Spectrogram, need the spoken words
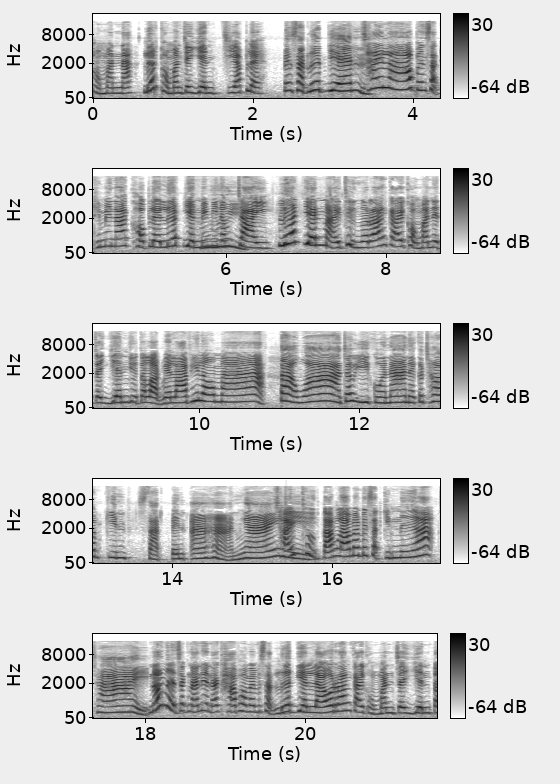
ของมันนะเลือดของมันจะเย็นเจี๊ยบเลยเป็นสัตว์เลือดเย็น ใช่แล้ว เป็นสัตว์ที่ไม่น่าคบเลยเลือดเย็นไม่มีน้ำใจ เลือดเย็นหมายถึงร่างกายของมันเนี่ยจะเย็นอยู่ตลอดเวลาพี่โลมา แต่ว่าเจ้าอีโกนาเนี่ยก็ชอบกินสัตว์เป็นอาหารไง ใช่ถูกต้องแล้วมันเป็นสัตว์กินเนื้อ ใช่ นอกเหนือจากนั้นเนี่ยนะคะพอมันเป็นสัตว์เลือดเย็นแล้วร่างกายของมันจะเย็นต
